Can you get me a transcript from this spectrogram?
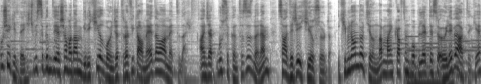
Bu şekilde hiçbir sıkıntı yaşamadan 1-2 yıl boyunca trafik almaya devam ettiler. Ancak bu sıkıntısız dönem sadece 2 yıl sürdü. 2014 yılında Minecraft'ın popülaritesi öyle bir arttı ki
